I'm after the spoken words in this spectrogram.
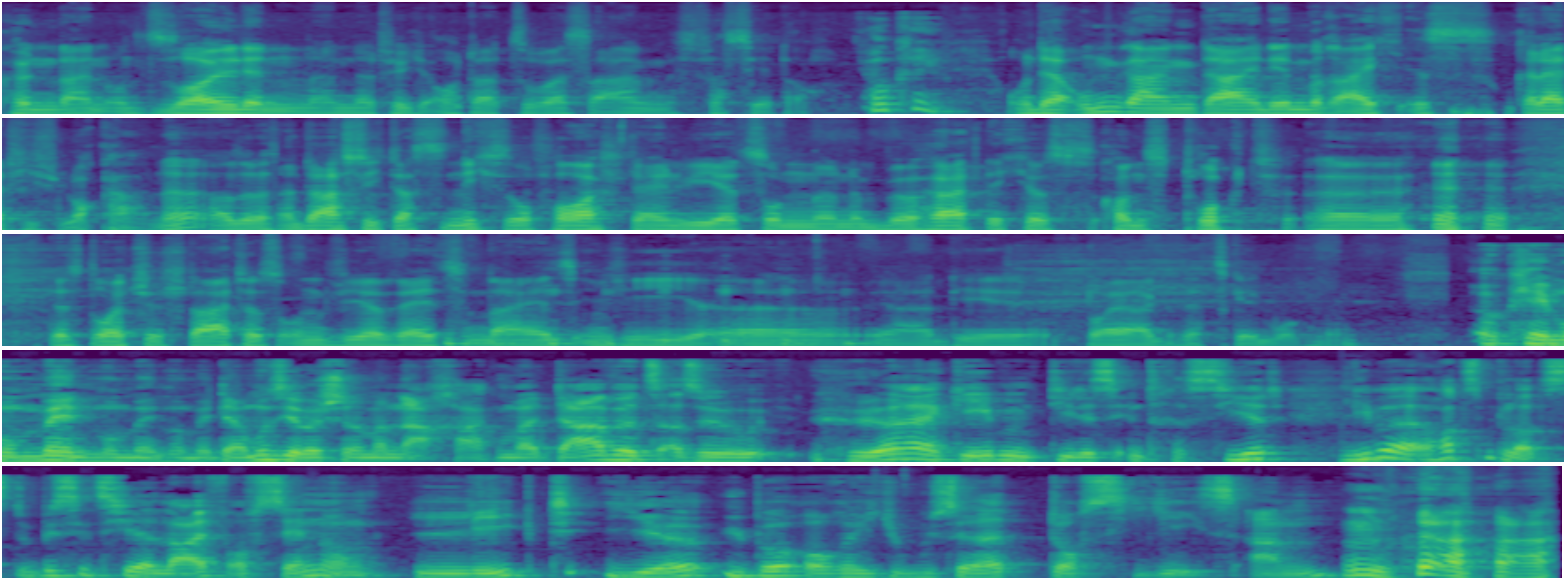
können dann und sollen dann natürlich auch dazu was sagen. Das passiert auch. Okay. Und der Umgang da in dem Bereich ist relativ locker. Ne? Also man darf sich das nicht so vorstellen wie jetzt so ein, ein behördliches Konstrukt äh, des deutschen Staates und wir wälzen da jetzt irgendwie äh, ja, die Steuergesetzgebung. Ne? Okay, Moment, Moment, Moment. Da muss ich aber schon mal nachhaken, weil da wird es also Hörer geben, die das interessiert. Lieber Hotzenplotz, du bist jetzt hier live auf Sendung. Legt ihr über eure User Dossiers an? ja,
